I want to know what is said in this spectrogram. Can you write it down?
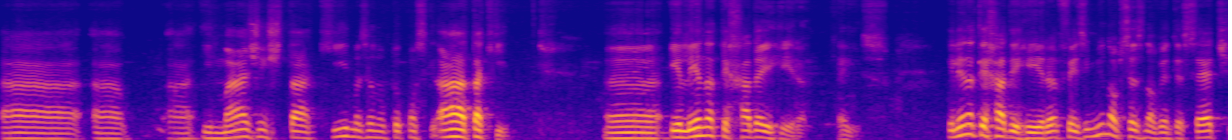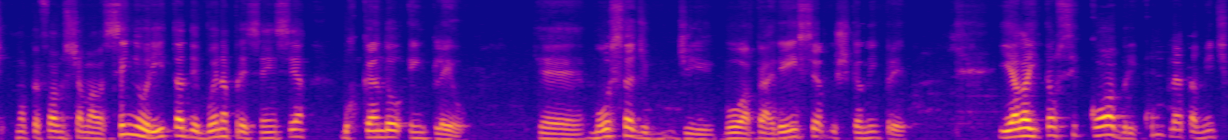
a, a, a imagem está aqui, mas eu não estou conseguindo... Ah, está aqui. Uh, Helena Terrada Herrera, é isso. Helena Terrada Herrera fez, em 1997, uma performance chamada Senhorita de Buena Presencia Buscando Empleo é, moça de, de boa aparência buscando emprego. E ela, então, se cobre completamente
